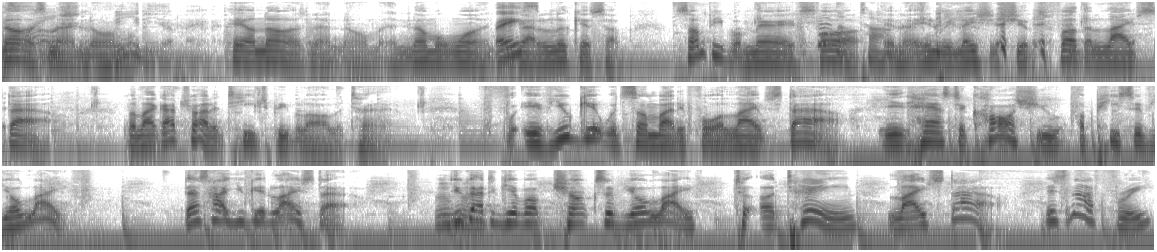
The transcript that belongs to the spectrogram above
No, it's not normal. Media, man. Hell no, it's not normal. And number one, you got to look at something. Some people marry for up, Tom. in, in relationships for the lifestyle. But like I try to teach people all the time, if you get with somebody for a lifestyle, it has to cost you a piece of your life. That's how you get lifestyle. You mm-hmm. got to give up chunks of your life to attain lifestyle. It's not free.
